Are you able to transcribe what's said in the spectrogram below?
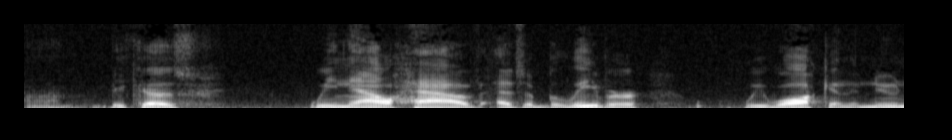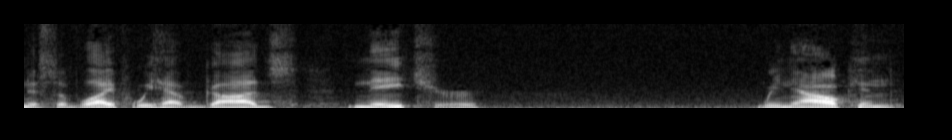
Um, because we now have, as a believer, we walk in the newness of life. We have God's nature. We now can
